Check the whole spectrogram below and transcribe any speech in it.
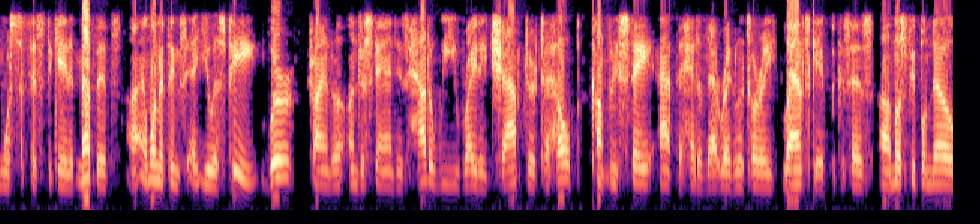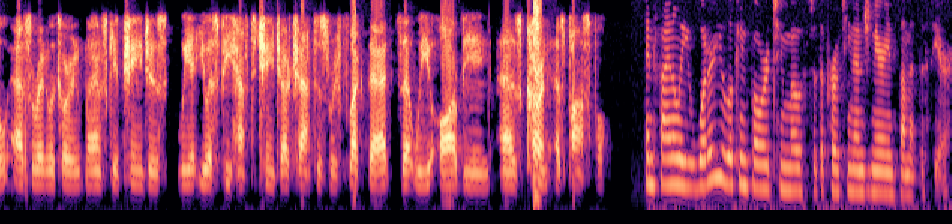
more sophisticated methods. Uh, and one of the things at USP, we're trying to understand is how do we write a chapter to help companies stay at the head of that regulatory landscape because as uh, most people know as the regulatory landscape changes we at USP have to change our chapters to reflect that so that we are being as current as possible. And finally, what are you looking forward to most at the Protein Engineering Summit this year?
